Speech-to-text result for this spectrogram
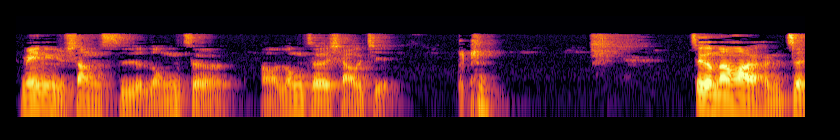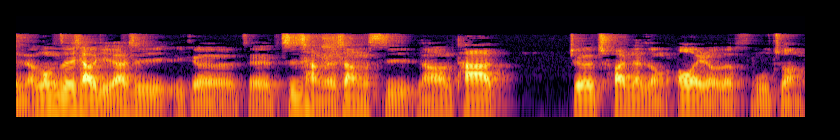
美女上司龙泽》哦，龙泽小姐。这个漫画很正，龙泽小姐她是一个呃职场的上司，然后她就是穿那种 OL 的服装，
